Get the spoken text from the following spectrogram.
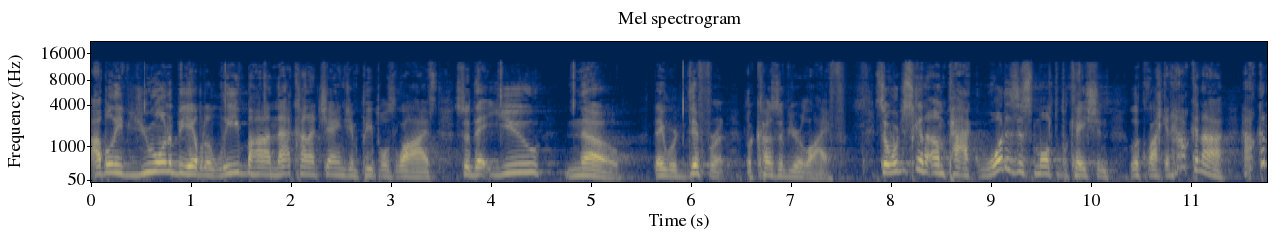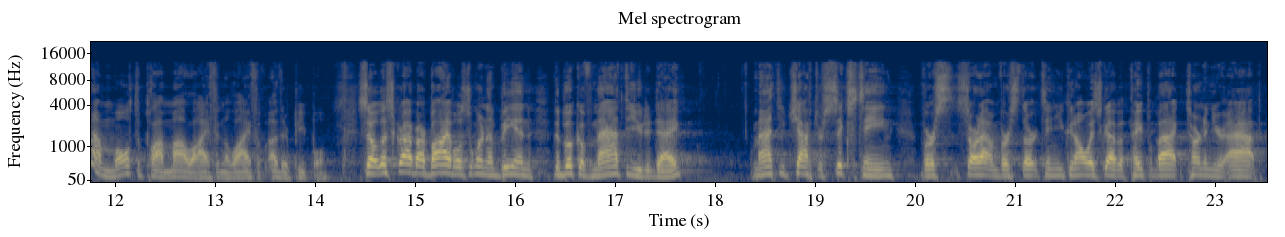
I believe you want to be able to leave behind that kind of change in people's lives so that you know they were different because of your life. So we're just going to unpack what does this multiplication look like and how can I how can I multiply my life in the life of other people? So let's grab our Bibles. We're going to be in the book of Matthew today. Matthew chapter 16, verse start out in verse 13. You can always grab a paperback, turn in your app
